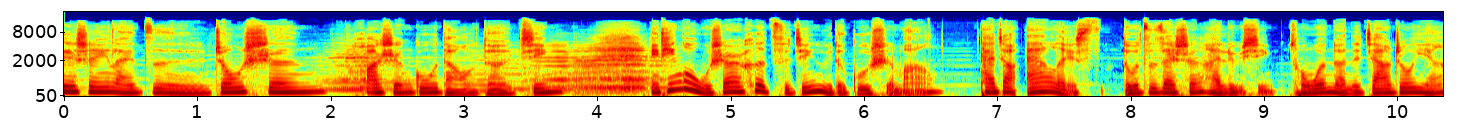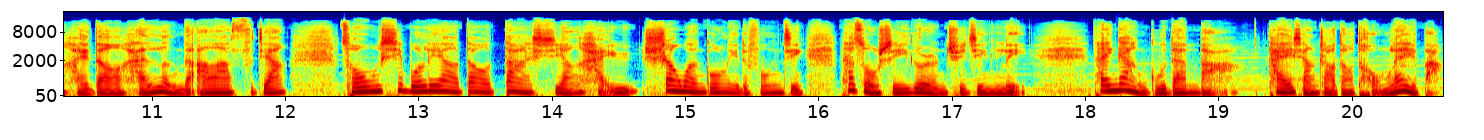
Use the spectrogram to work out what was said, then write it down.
这个声音来自周深《化身孤岛的鲸》。你听过五十二赫兹鲸鱼的故事吗？它叫 Alice，独自在深海旅行，从温暖的加州沿海到寒冷的阿拉斯加，从西伯利亚到大西洋海域，上万公里的风景，它总是一个人去经历。它应该很孤单吧？它也想找到同类吧？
